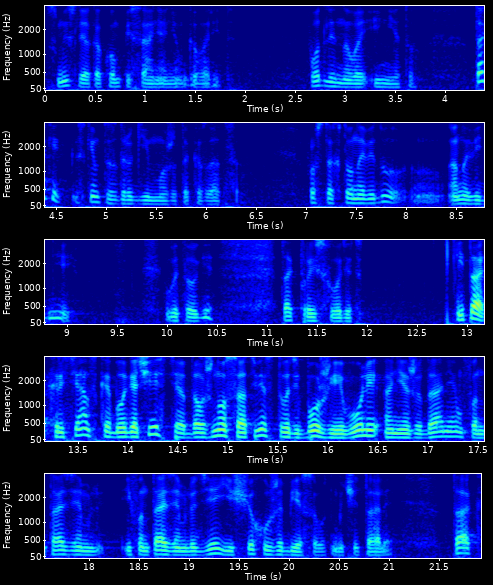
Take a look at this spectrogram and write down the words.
смысле, о каком Писании о нем говорит. Подлинного и нету. Так и с кем-то с другим может оказаться. Просто кто на виду, оно видней в итоге. Так происходит. Итак, христианское благочестие должно соответствовать Божьей воле, а не ожиданиям, фантазиям и фантазиям людей, еще хуже беса, вот мы читали. Так,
